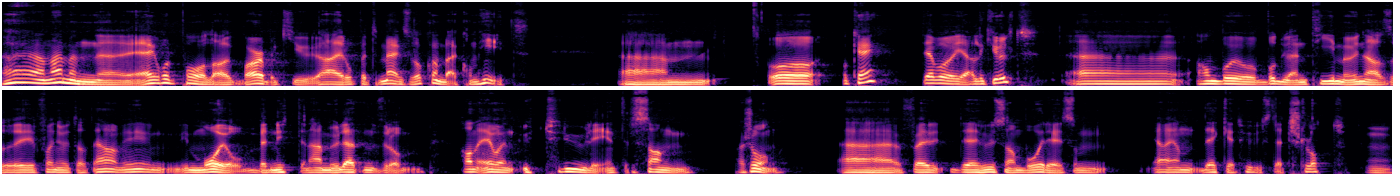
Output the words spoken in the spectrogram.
ja, ja, nei, men jeg holdt på å lage barbecue her oppe til meg, så dere kan bare komme hit. Um, og OK, det var jo jævlig kult. Uh, han bodde jo, en time unna, så vi fant ut at ja, vi, vi, må jo benytte denne muligheten. for å, Han er jo en utrolig interessant person. Uh, for det huset han bor i, som, ja, det er ikke et hus, det er et slott. Mm.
